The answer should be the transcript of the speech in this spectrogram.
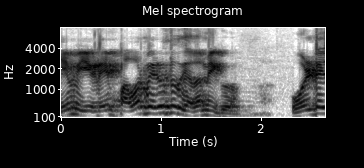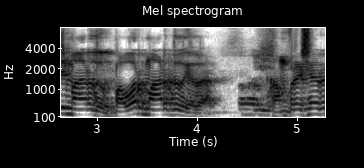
ఏం ఇక్కడ ఏం పవర్ పెరుగుతుంది కదా మీకు? వోల్టేజ్ మారదు పవర్ మారుతుంది కదా. కంప్రెషర్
